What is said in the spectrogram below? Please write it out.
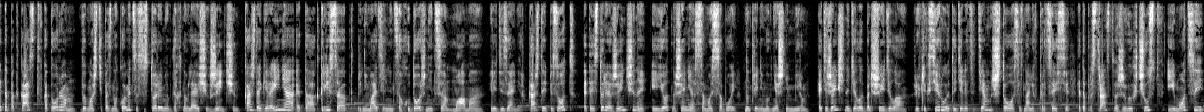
Это подкаст, в котором вы можете познакомиться с историями вдохновляющих женщин. Каждая героиня — это актриса, предпринимательница, художница, мама или дизайнер. Каждый эпизод это история женщины и ее отношения с самой собой, внутренним и внешним миром. Эти женщины делают большие дела, рефлексируют и делятся тем, что осознали в процессе. Это пространство живых чувств и эмоций,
